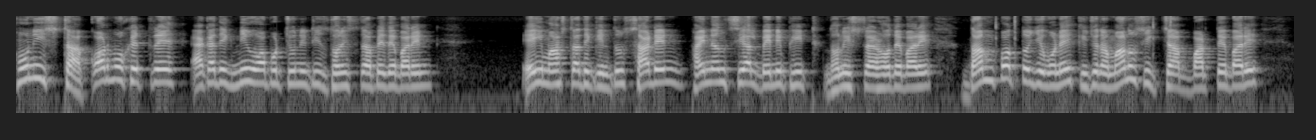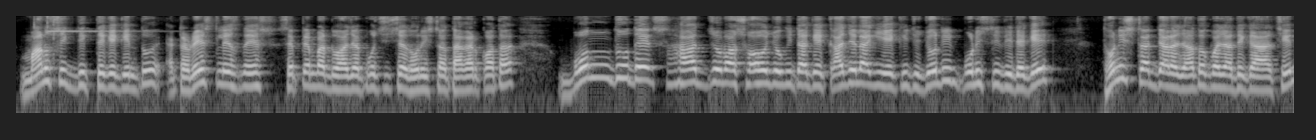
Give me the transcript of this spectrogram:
ধনিষ্ঠা, কর্মক্ষেত্রে একাধিক নিউ অপরচুনিটিস ধনিষ্ঠা পেতে পারেন। এই মাসটাতে কিন্তু সাডেন ফাইন্যান্সিয়াল বেনিফিট ধনিষ্ঠার হতে পারে, দাম্পত্য জীবনে কিছুটা মানসিক চাপ বাড়তে পারে, মানসিক দিক থেকে কিন্তু একটা রেস্টলেসনেস সেপ্টেম্বর দু হাজার পঁচিশে ধনিষ্ঠা থাকার কথা, বন্ধুদের সাহায্য বা সহযোগিতাকে কাজে লাগিয়ে কিছু জটিল পরিস্থিতি থেকে ধনিষ্ঠার যারা জাতক বা জাতিকা আছেন,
